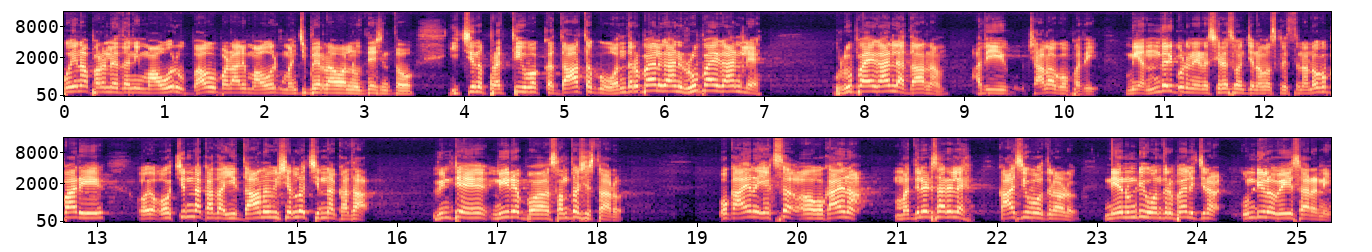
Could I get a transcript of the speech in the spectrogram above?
పోయినా పర్వాలేదని మా ఊరు బాగుపడాలి మా ఊరికి మంచి పేరు రావాలనే ఉద్దేశంతో ఇచ్చిన ప్రతి ఒక్క దాతకు వంద రూపాయలు కానీ రూపాయి కానిలే రూపాయి కానిలే ఆ దానం. అది చాలా గొప్పది. మీ అందరికీ కూడా నేను శిరస్సు ఉంచి నమస్కరిస్తున్నాను. ఒకసారి ఓ- ఓ చిన్న కథ ఈ దానం విషయంలో చిన్న కథ. వింటే మీరే సంతోషిస్తారు. ఒక ఆయన ఎక్స్ ఒక ఆయన మధ్యలేటి సరేలే కాశీ పోతున్నాడు. నేనుండి వంద రూపాయలు ఇచ్చిన ఉండిలో వేయి సార్ అని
